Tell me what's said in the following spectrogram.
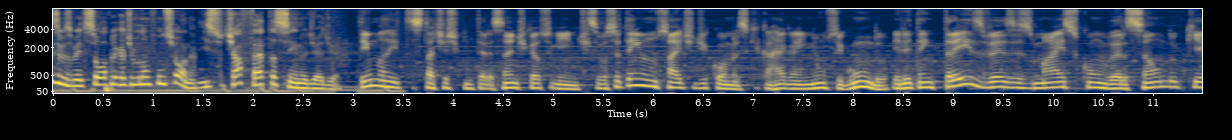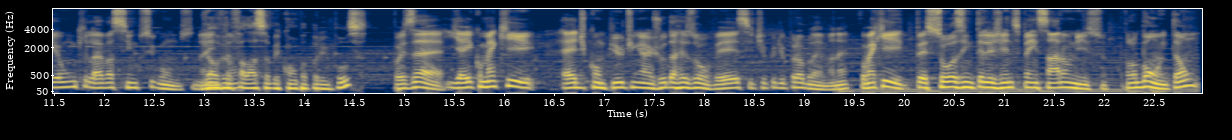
e simplesmente seu aplicativo não funciona. Isso te afeta sim no dia a dia. Tem uma estatística interessante que é o seguinte: se você tem um site de e-commerce que carrega em um segundo, ele tem três vezes mais conversão do que um que leva cinco segundos. Né? Já ouviu então... falar sobre compra por impulso? Pois é. E aí, como é que Edge Computing ajuda a resolver esse tipo de problema, né? Como é que pessoas inteligentes pensaram nisso? Falam, bom, então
